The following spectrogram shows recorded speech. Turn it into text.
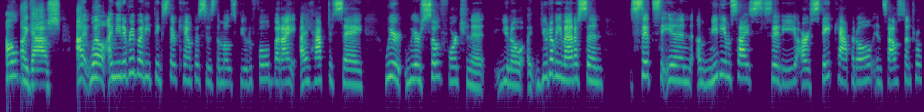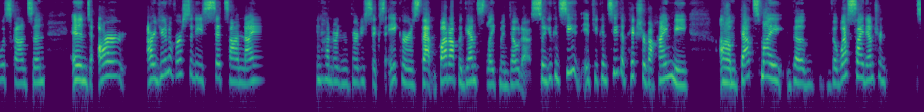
Oh my gosh. I well, I mean everybody thinks their campus is the most beautiful, but I I have to say we're we're so fortunate, you know, uh, UW Madison sits in a medium sized city, our state capital in south central Wisconsin. And our, our university sits on 936 acres that butt up against Lake Mendota. So you can see, if you can see the picture behind me, um, that's my, the, the west side entrance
